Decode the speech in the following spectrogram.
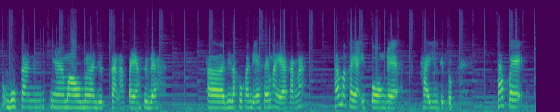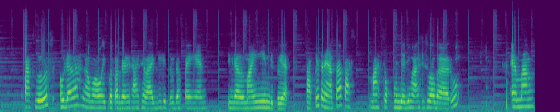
bukannya mau melanjutkan apa yang sudah uh, dilakukan di SMA ya karena sama kayak Ipong kayak Hayu gitu. Capek pas lulus udahlah nggak mau ikut organisasi lagi gitu. Udah pengen tinggal main gitu ya. Tapi ternyata pas masuk menjadi mahasiswa baru emang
